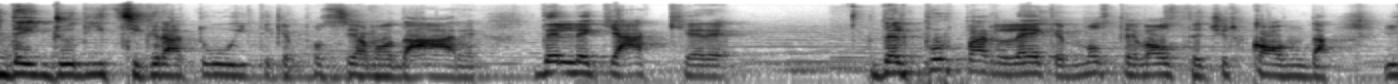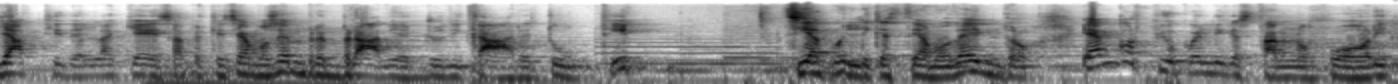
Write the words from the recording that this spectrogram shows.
dei giudizi gratuiti che possiamo dare delle chiacchiere del pur parlé che molte volte circonda gli atti della Chiesa perché siamo sempre bravi a giudicare tutti sia quelli che stiamo dentro e ancor più quelli che stanno fuori.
